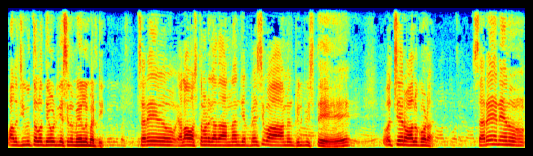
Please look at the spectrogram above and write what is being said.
వాళ్ళ జీవితంలో దేవుడు చేసిన మేలుని బట్టి. సరే ఎలా వస్తున్నాడు కదా అన్న అని చెప్పేసి వా- ఆమెను పిలిపిస్తే వచ్చారు వాళ్ళు కూడా. సరే నేను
